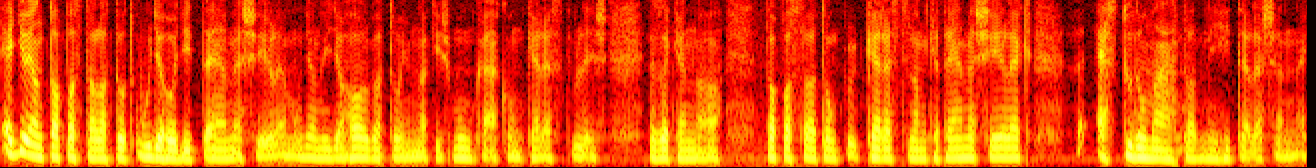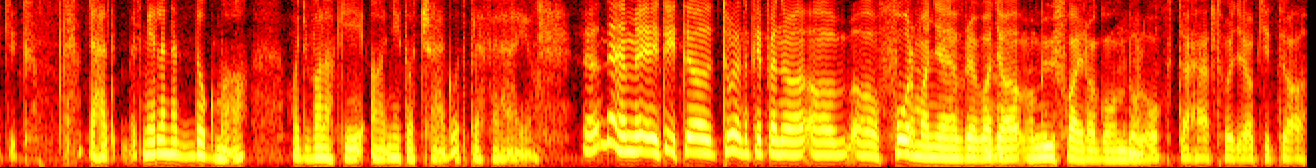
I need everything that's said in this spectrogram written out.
Egy olyan tapasztalatot úgy, ahogy itt elmesélem, ugyanígy a hallgatóimnak is munkákon keresztül, és ezeken a tapasztalaton keresztül, amiket elmesélek, ezt tudom átadni hitelesen nekik. De hát ez miért lenne dogma? Hogy valaki a nyitottságot preferálja? Nem, itt, itt a, tulajdonképpen a, a, a formanyelvre vagy a, a műfajra gondolok. Aha. Tehát, hogy akit a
